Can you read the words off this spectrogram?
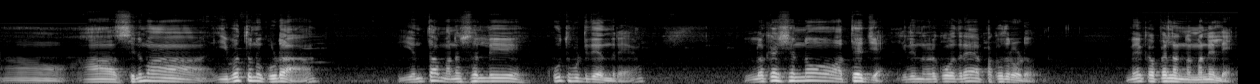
ಆ, ಸಿನಿಮಾ ಇವತ್ತೂ ಕೂಡ ಎಂಥ ಮನಸ್ಸಲ್ಲಿ ಕೂತ್ಬಿಟ್ಟಿದೆ ಅಂದರೆ ಲೊಕೇಶನ್ನು ಅತ್ತೆಜ್ಜೆ ಇಲ್ಲಿಂದ ನಡ್ಕೋದ್ರೆ ಪಕ್ಕದ ರೋಡು ಮೇಕಪ್ ಎಲ್ಲ ನಮ್ಮ ಮನೇಲಿ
